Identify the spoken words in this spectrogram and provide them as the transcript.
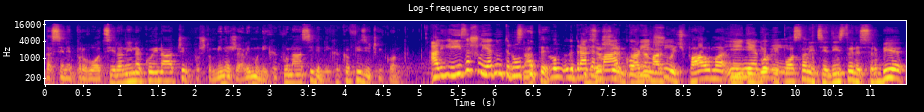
da se ne provocira ni na koji način, pošto mi ne želimo nikakvo nasilje, nikakav fizički kontakt. Ali je izašao u jednom trenutku Znate, Dragan Marković, Dragan Marković Palma i, i, njegovi... i poslanici Jedinstvene Srbije,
